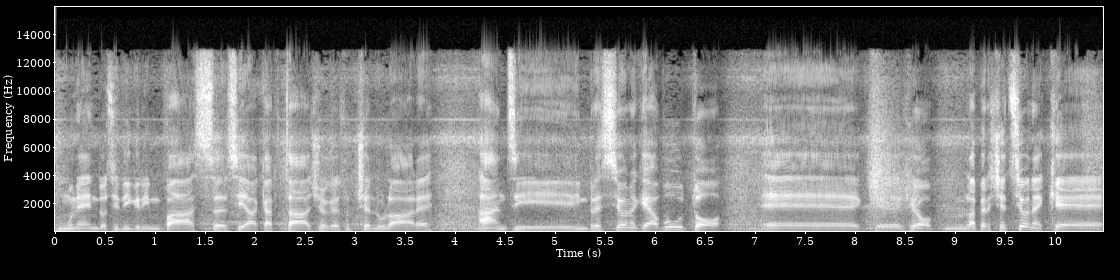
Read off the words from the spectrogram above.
munendosi di Green Pass sia cartaceo che sul cellulare, anzi l'impressione che ho avuto è che, ho, la percezione è che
